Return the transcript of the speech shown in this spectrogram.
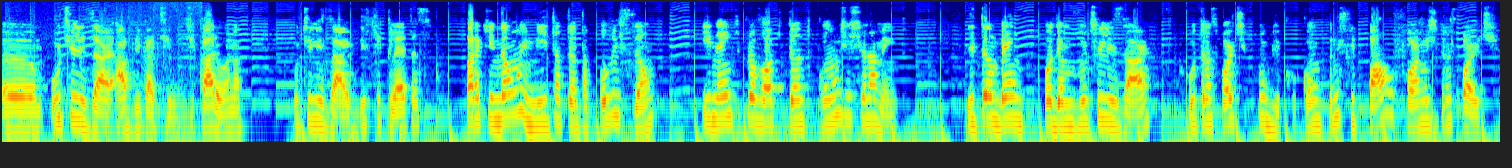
um, utilizar aplicativos de carona, utilizar bicicletas para que não emita tanta poluição e nem que provoque tanto congestionamento. E também podemos utilizar o transporte público como principal forma de transporte.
